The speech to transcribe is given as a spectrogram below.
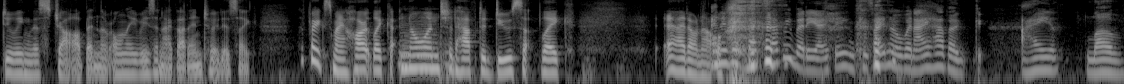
doing this job and the only reason I got into it is like that breaks my heart. Like no one mm. should have to do so like I don't know. and it affects everybody i think because i know when i have a i love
